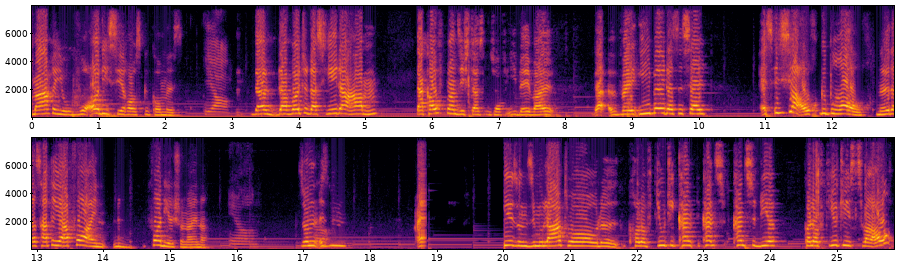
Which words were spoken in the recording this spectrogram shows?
Mario, wo Odyssey rausgekommen ist, Ja, da, da wollte das jeder haben. Da kauft man sich das nicht auf Ebay, weil, da, weil Ebay, das ist halt, es ist ja auch gebraucht, ne? Das hatte ja vor ein, vor dir schon einer. ja. So ein, Ja. ein, ein hier so ein Simulator oder Call of Duty kann, kannst, kannst du dir Call of Duty ist zwar auch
